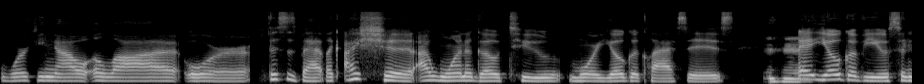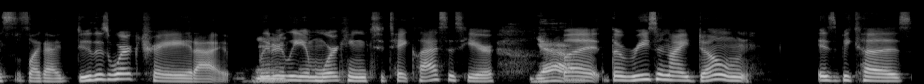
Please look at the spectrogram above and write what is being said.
working out a lot, or this is bad. Like I should, I want to go to more yoga classes Mhm. at Yoga View since it's like I do this work trade. I Mm-hmm. literally am working to take classes here. Yeah. But the reason I don't is because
